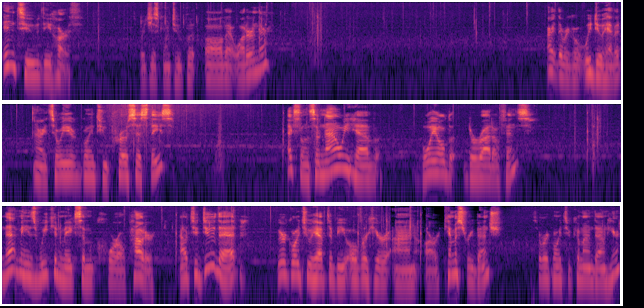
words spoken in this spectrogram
into the hearth. We're just going to put all that water in there. All right, there we go. We do have it. All right, so we are going to process these. Excellent. So now we have boiled Dorado fins. And that means we can make some coral powder. Now to do that, we're going to have to be over here on our chemistry bench. So we're going to come on down here.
